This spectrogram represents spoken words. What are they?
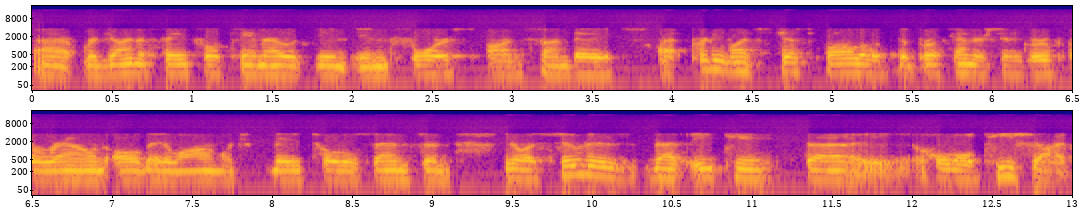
uh, Regina faithful came out in, in force on Sunday, uh, pretty much just followed the Brooke Henderson group around all day long, which made total sense. And, you know, as soon as that 18th uh, hole tee shot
